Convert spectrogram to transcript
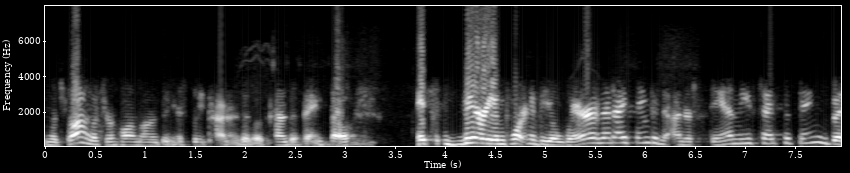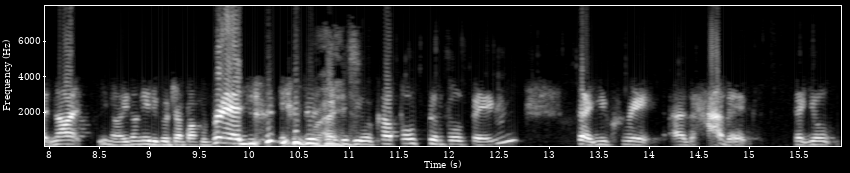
And what's wrong with your hormones and your sleep patterns and those kinds of things. So it's very important to be aware of it, I think, and to understand these types of things, but not, you know, you don't need to go jump off a bridge. you just right. need to do a couple simple things that you create as a habit that you'll,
